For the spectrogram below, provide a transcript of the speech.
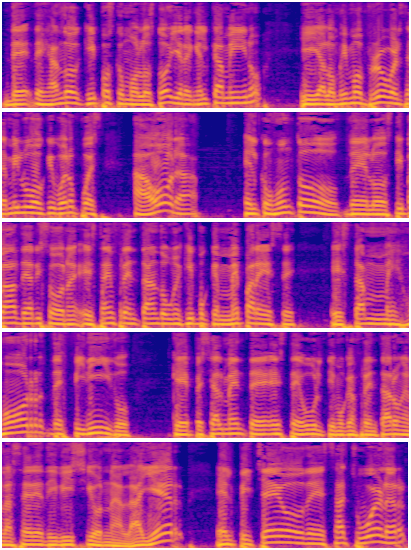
de, dejando equipos como los Dodgers en el camino y a los mismos Brewers de Milwaukee. Bueno, pues ahora el conjunto de los Tipas de Arizona está enfrentando un equipo que me parece está mejor definido que especialmente este último que enfrentaron en la serie divisional. Ayer, el picheo de Satch Weller,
